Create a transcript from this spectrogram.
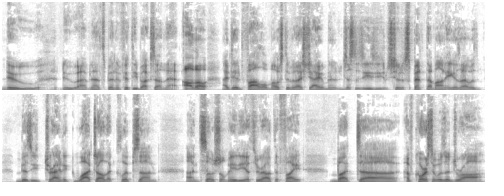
no, no, I'm not spending 50 bucks on that. Although I did follow most of it. I should have just as easy. Should have spent the money because I was busy trying to watch all the clips on, on social media throughout the fight. But uh, of course, it was a draw.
